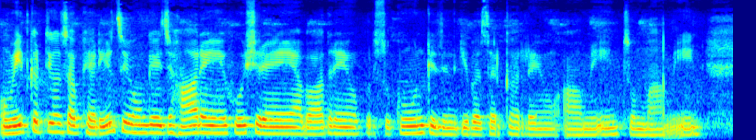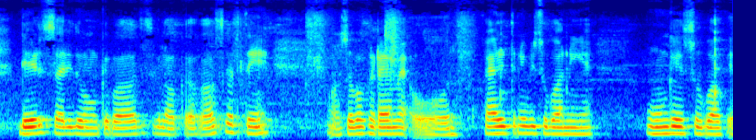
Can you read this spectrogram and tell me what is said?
उम्मीद करती हूँ सब खैरियत से होंगे। जहाँ रहें, खुश रहें, आबाद रहें और पुरसकून की ज़िंदगी बसर कर रहे हों। आमीन सुम आमीन। ढेर सारी दुआओं के बाद इस ब्लॉग का आगाज़ करते हैं। और सुबह का टाइम है और खैर इतनी भी सुबह नहीं है। होंगे सुबह के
